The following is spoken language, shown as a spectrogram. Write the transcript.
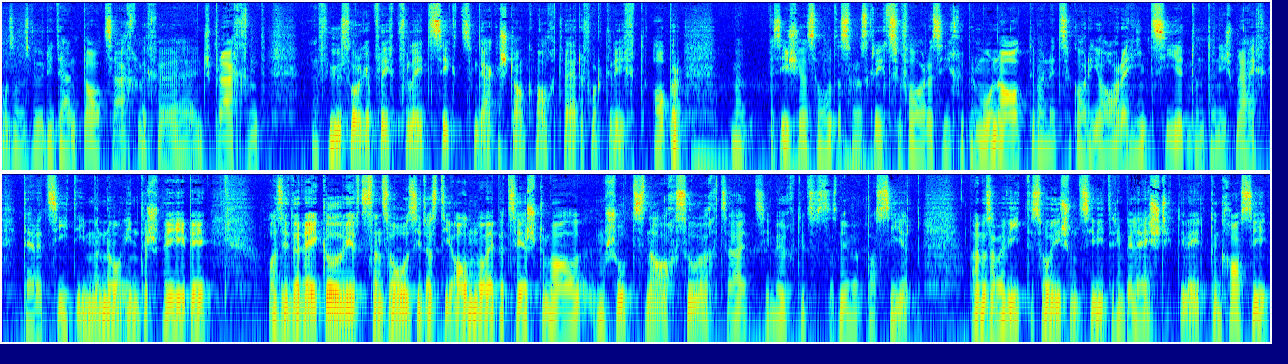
Also es würde dann tatsächlich äh, entsprechend eine Fürsorgepflichtverletzung zum Gegenstand gemacht werden vor Gericht. Aber man, es ist ja so, dass so ein Gerichtsverfahren sich über Monate, wenn nicht sogar Jahre hinzieht und dann ist man eigentlich in dieser Zeit immer noch in der Schwebe. Also in der Regel wird es dann so sein, dass die Anno eben zuerst einmal um Schutz nachsucht, sagt, sie möchte jetzt, dass das nicht mehr passiert. Wenn das aber weiter so ist und sie weiterhin belästigt wird, dann kann sie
